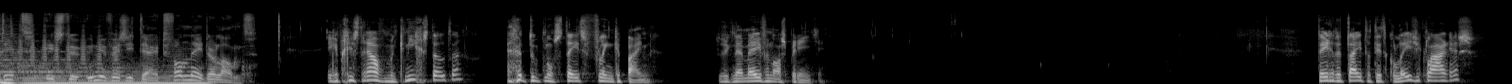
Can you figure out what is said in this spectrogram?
Dit is de Universiteit van Nederland. Ik heb gisteravond mijn knie gestoten en het doet nog steeds flinke pijn. Dus ik neem even een aspirintje. Tegen de tijd dat dit college klaar is,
